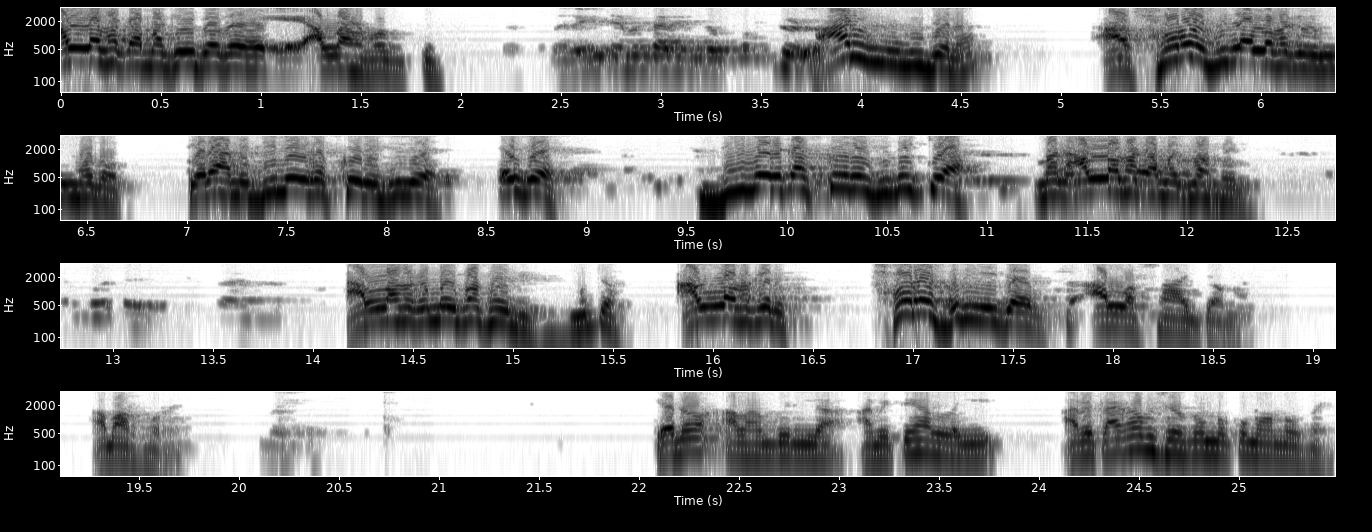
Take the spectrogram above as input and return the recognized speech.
আল্লাহ পাক আমাকে এইভাবে আল্লাহ হেফাজত করছে। আর না। আর সরাসরি আল্লাহ মদত। আমি দিনের কাজ করেছি যে এই যে দিনের কাজ করেছি দেখিয়া মানে আল্লাহ পাক আমাকে বাঁচাই। আল্লাহ পাক আমাকে বাঁচাই দিছে, বুঝছ? আল্লাহ পাকের সরাসরি এইটা আল্লাহর সাহায্য আমার আমার পরে। কেন? আলহামদুলিল্লাহ, আমি টেহার লাগি। আমি টাকা পয়সার জন্য কোনো অনুভব নাই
